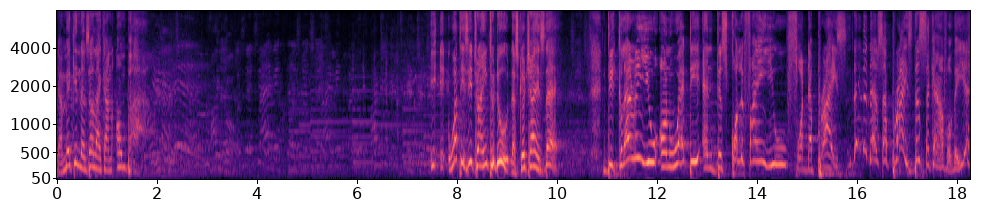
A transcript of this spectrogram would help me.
They are making themselves like an umpire. What is he trying to do? The scripture is there. Declaring you unworthy and disqualifying you for the prize. There's a prize this second half of the year.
